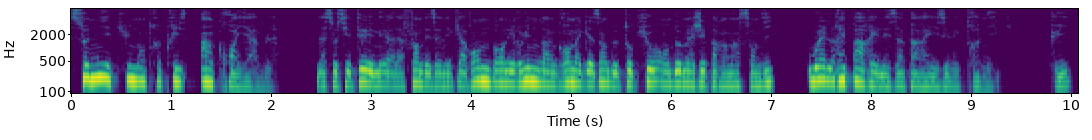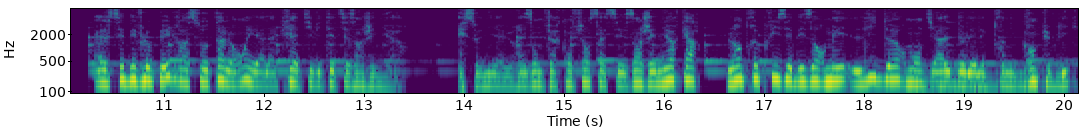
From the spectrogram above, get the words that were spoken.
Sony est une entreprise incroyable. La société est née à la fin des années 40 dans les ruines d'un grand magasin de Tokyo endommagé par un incendie où elle réparait les appareils électroniques. Puis, elle s'est développée grâce au talent et à la créativité de ses ingénieurs. Et Sony a eu raison de faire confiance à ses ingénieurs car l'entreprise est désormais leader mondial de l'électronique grand public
